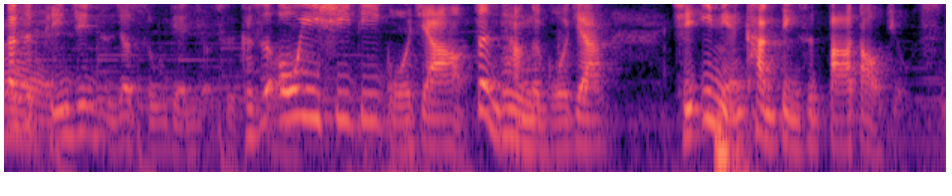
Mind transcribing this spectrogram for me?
但是平均值就十五点九次。可是 OECD 国家哈，正常的国家，嗯、其实一年看病是八到九次。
